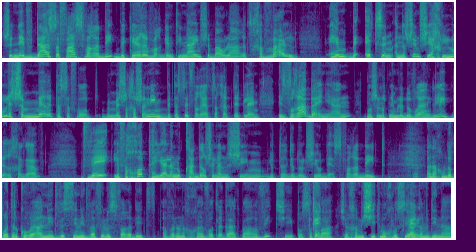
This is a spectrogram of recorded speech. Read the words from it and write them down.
שנאבדה השפה הספרדית בקרב ארגנטינאים שבאו לארץ, חבל. הם בעצם אנשים שיכלו לשמר את השפות במשך השנים. בית הספר היה צריך לתת להם עזרה בעניין, כמו שנותנים לדוברי אנגלית, דרך אגב, ולפחות היה לנו קאדר של אנשים יותר גדול שיודע ספרדית. אנחנו מדברות על קוריאנית וסינית ואפילו ספרדית, אבל אנחנו חייבות לגעת בערבית, שהיא פה שפה כן. של חמישית מאוכלוסיית כן. המדינה.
